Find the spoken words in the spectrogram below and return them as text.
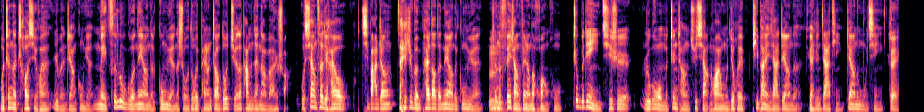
我真的超喜欢日本这样公园，每次路过那样的公园的时候，我都会拍张照，都觉得他们在那玩耍。我相册里还有七八张在日本拍到的那样的公园，真的非常非常的恍惚。这部电影其实，如果我们正常去想的话，我们就会批判一下这样的原生家庭，这样的母亲。对，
